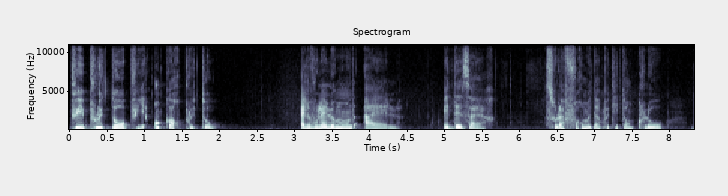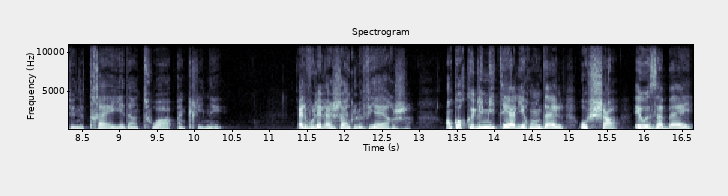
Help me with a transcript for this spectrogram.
puis plus tôt, puis encore plus tôt. Elle voulait le monde à elle, et désert, sous la forme d'un petit enclos, d'une treille et d'un toit incliné. Elle voulait la jungle vierge, encore que limitée à l'hirondelle, aux chats et aux abeilles,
